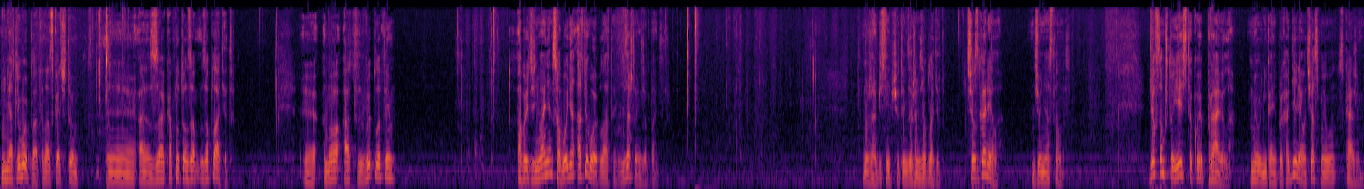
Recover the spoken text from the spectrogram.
ну, не от любой платы, надо сказать, что э, а за копнутый он за, заплатит. Э, но от выплаты, обратите внимание, свободен от любой платы, ни за что не заплатит. Нужно объяснить, почему ты ни что не заплатит. Все сгорело, ничего не осталось. Дело в том, что есть такое правило. Мы его никогда не проходили, а вот сейчас мы его скажем.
